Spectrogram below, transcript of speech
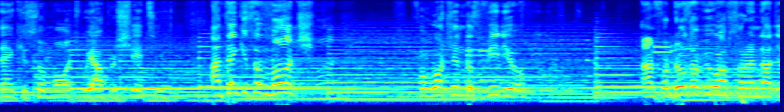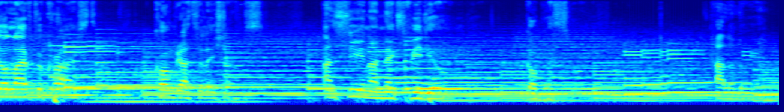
Thank you so much. We appreciate you. And thank you so much for watching this video. And for those of you who have surrendered your life to Christ, congratulations. And see you in our next video. God bless you. Hallelujah.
